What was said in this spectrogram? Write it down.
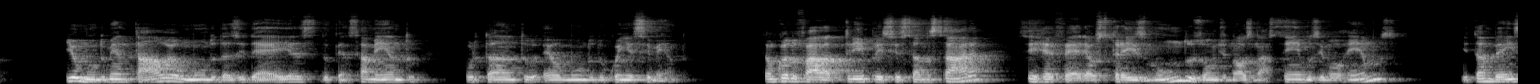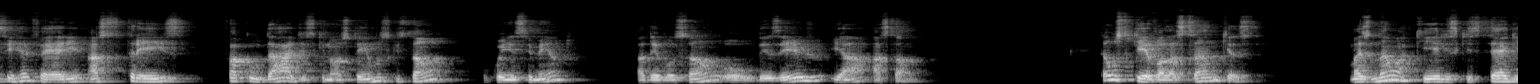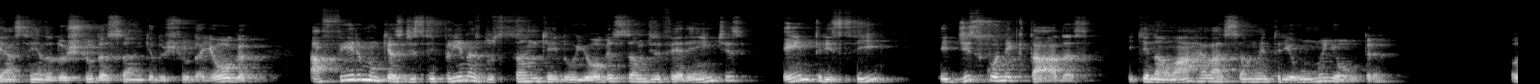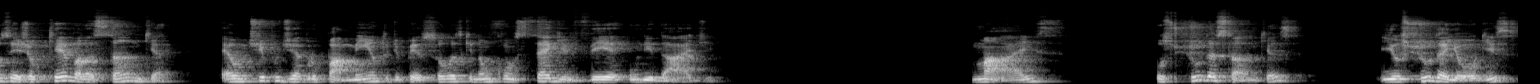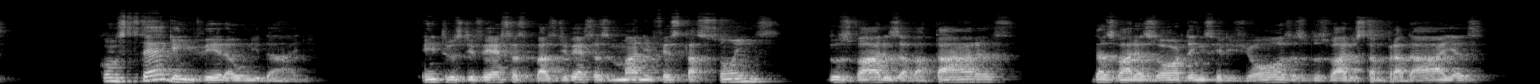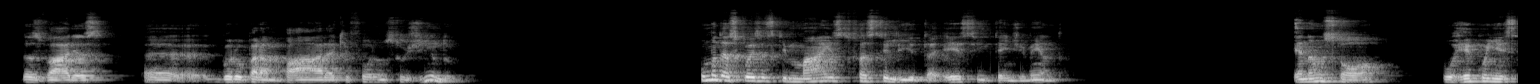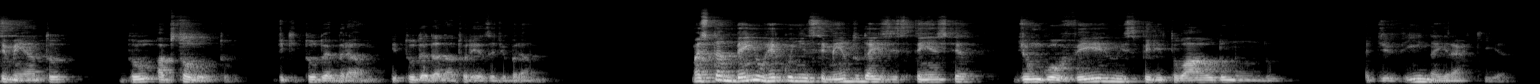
e o mundo mental é o mundo das ideias, do pensamento, portanto, é o mundo do conhecimento. Então, quando fala tríplice samsara, se refere aos três mundos onde nós nascemos e morremos, e também se refere às três faculdades que nós temos, que são o conhecimento, a devoção ou o desejo e a ação. Então, os Kevala Sankhya's, mas não aqueles que seguem a senda do Shuddha Sankhya e do Shuddha Yoga, afirmam que as disciplinas do Sankhya e do Yoga são diferentes entre si e desconectadas e que não há relação entre uma e outra. Ou seja, o Kevala Sankhya é o tipo de agrupamento de pessoas que não consegue ver unidade. Mas os Shuddha Sankhya's e os Shuddha Yogis conseguem ver a unidade entre diversas, as diversas manifestações dos vários avataras, das várias ordens religiosas, dos vários sampradayas, das várias eh, Guru Parampara que foram surgindo. Uma das coisas que mais facilita esse entendimento é não só o reconhecimento do absoluto, de que tudo é Brahma e tudo é da natureza de Brahma. Mas também o reconhecimento da existência de um governo espiritual do mundo, a divina hierarquia.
